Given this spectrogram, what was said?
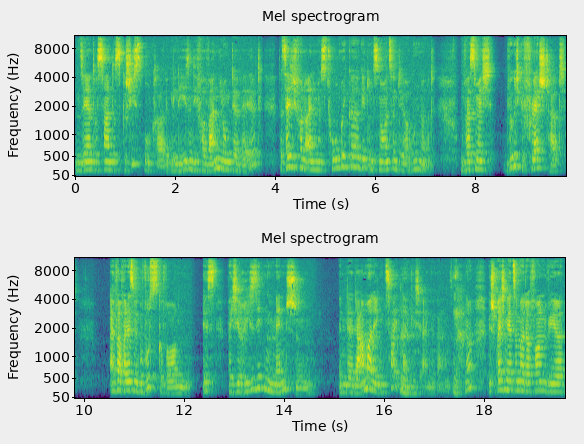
Ein sehr interessantes Geschichtsbuch gerade gelesen, Die Verwandlung der Welt. Tatsächlich von einem Historiker, geht ins 19. Jahrhundert. Und was mich wirklich geflasht hat, einfach weil es mir bewusst geworden ist, welche riesigen Menschen in der damaligen Zeit mhm. eigentlich eingegangen sind. Ja. Ne? Wir sprechen jetzt immer davon, wir,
